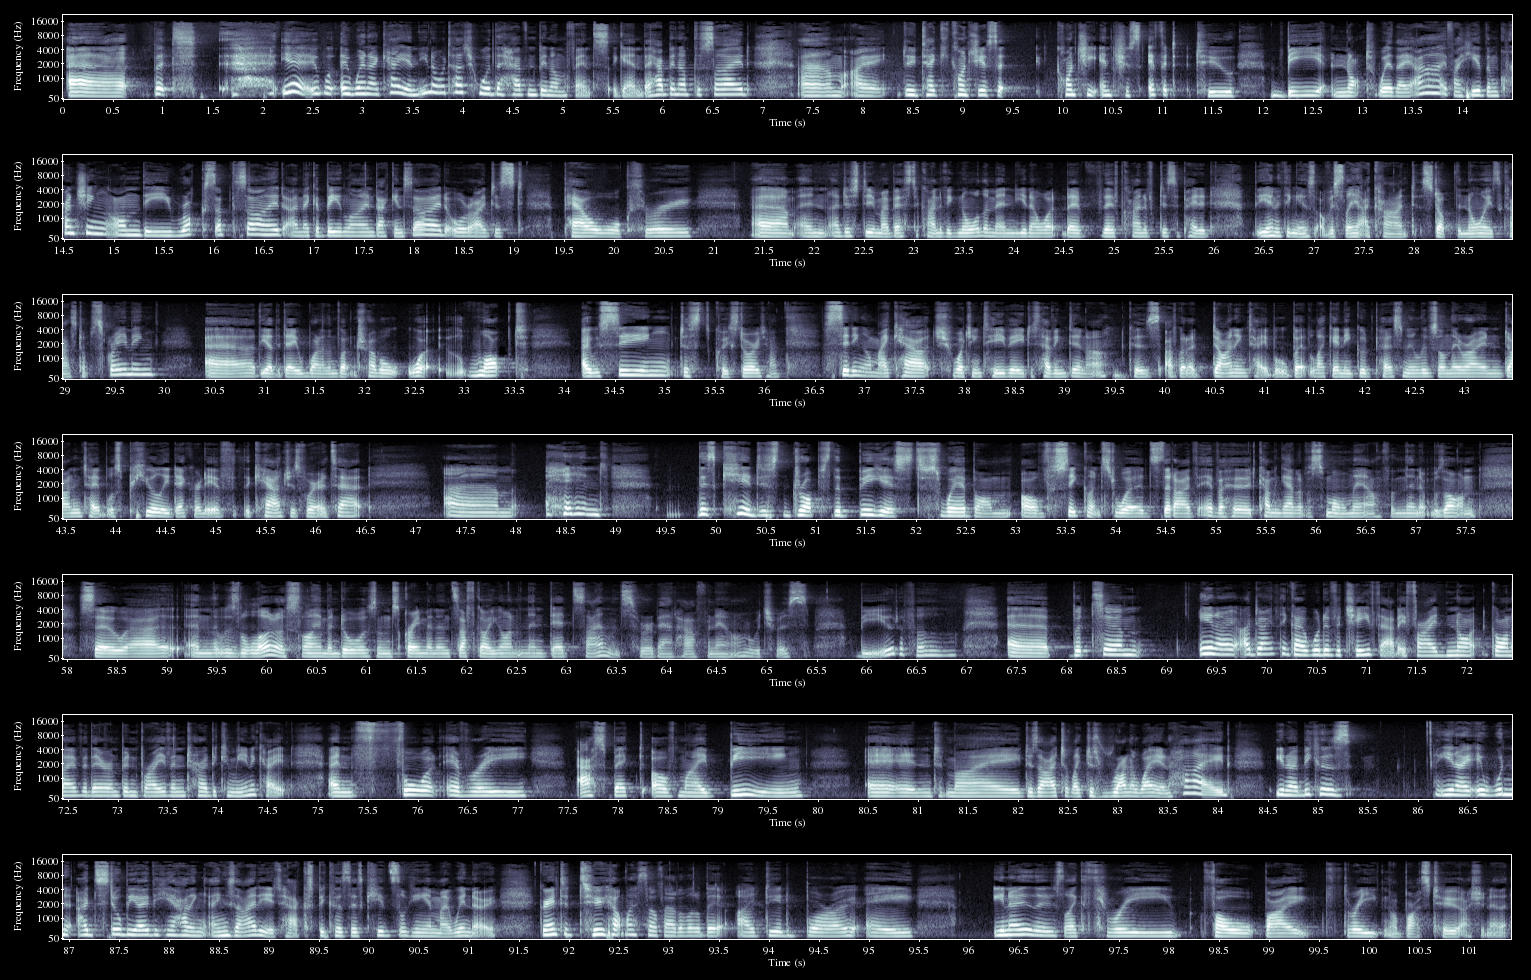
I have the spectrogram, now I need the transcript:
Uh, but yeah, it, it went okay. And you know, a touch wood, they haven't been on the fence again. They have been up the side. Um, I do take conscious conscientious effort to be not where they are. If I hear them crunching on the rocks up the side, I make a beeline back inside, or I just power walk through. Um, and I just do my best to kind of ignore them. And you know what? They've they've kind of dissipated. The only thing is, obviously, I can't stop the noise. Can't stop screaming. Uh, the other day, one of them got in trouble. What lopped? I was sitting. Just quick story time. Sitting on my couch watching TV, just having dinner because I've got a dining table. But like any good person who lives on their own, dining table is purely decorative. The couch is where it's at. Um, and this kid just drops the biggest swear bomb of sequenced words that I've ever heard coming out of a small mouth, and then it was on. So, uh, and there was a lot of slamming doors and screaming and stuff going on, and then dead silence for about half an hour, which was beautiful. Uh, but, um, you know, I don't think I would have achieved that if I'd not gone over there and been brave and tried to communicate and fought every aspect of my being and my desire to like just run away and hide, you know, because you know, it wouldn't, I'd still be over here having anxiety attacks because there's kids looking in my window. Granted, to help myself out a little bit, I did borrow a, you know, there's like three fold by three, not by two, I should know that,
